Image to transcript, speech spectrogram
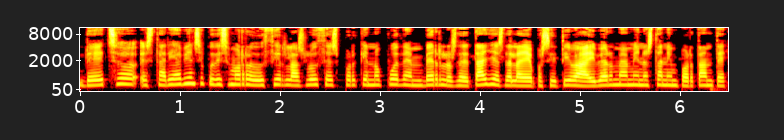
De hecho, estaría bien si pudiésemos reducir las luces porque no pueden ver los detalles de la diapositiva y verme a mí no es tan importante.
